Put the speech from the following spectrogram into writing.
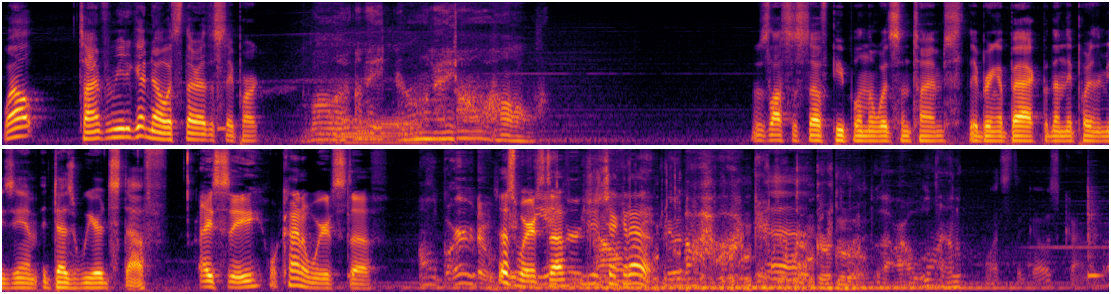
Well, time for me to get no. It's there at the state park. There's lots of stuff. People in the woods sometimes they bring it back, but then they put it in the museum. It does weird stuff. I see. What kind of weird stuff? Just weird stuff. You should check it out. What's the ghost carnival?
